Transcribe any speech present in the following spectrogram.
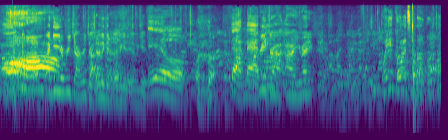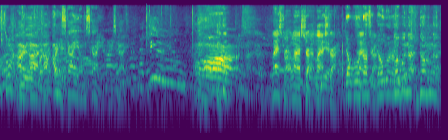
Oh! I give you a reach out, reach out. Let me get it, let me get it, let me get it. Ew. that mad. Reach out. All right, you ready? Why you throwing it too low, bro? You throwing it too All low. right, all right. I- I'm a Right sky, I'm a sky, I'm a sky. Ah. Last try, last try, last Yeah. try. Double Last nothing, try. double nothing. Double nut, double nut.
